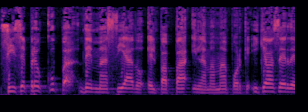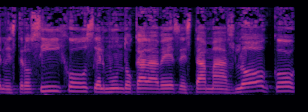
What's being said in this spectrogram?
Si se preocupa demasiado el papá y la mamá porque ¿y qué va a ser de nuestros hijos? El mundo cada vez está más loco.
